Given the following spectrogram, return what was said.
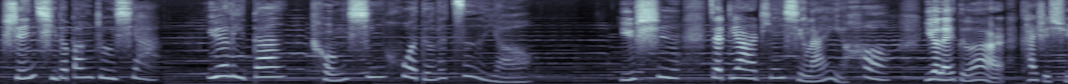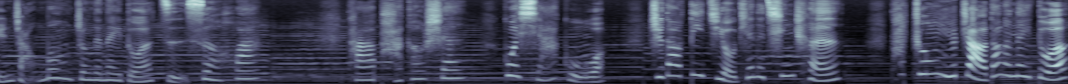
神奇的帮助下，约丽丹重新获得了自由。于是，在第二天醒来以后，约雷德尔开始寻找梦中的那朵紫色花。他爬高山，过峡谷，直到第九天的清晨，他终于找到了那朵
